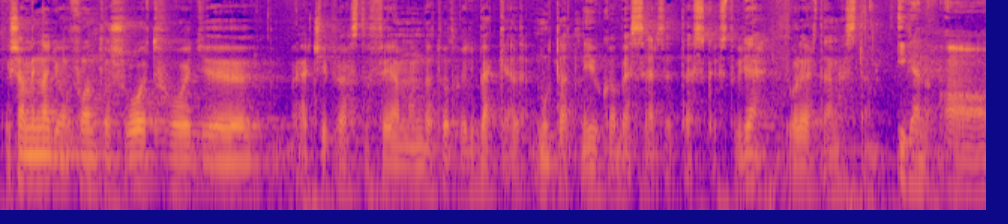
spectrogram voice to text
És ami nagyon fontos volt, hogy elcsípve azt a félmondatot, hogy be kell mutatniuk a beszerzett eszközt, ugye? Jól értelmeztem? Igen, a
